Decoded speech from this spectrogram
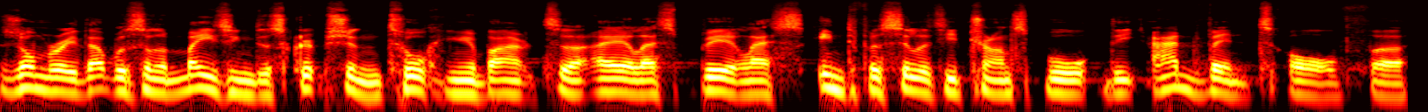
Jean Marie, that was an amazing description talking about uh, ALS, BLS, interfacility transport, the advent of uh,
